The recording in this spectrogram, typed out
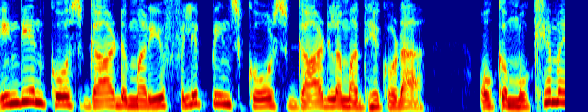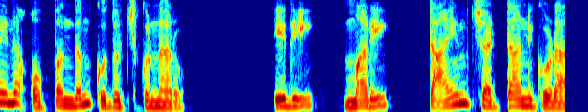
ఇండియన్ కోస్ట్ గార్డ్ మరియు ఫిలిప్పీన్స్ కోస్ట్ గార్డ్ల మధ్య కూడా ఒక ముఖ్యమైన ఒప్పందం కుదుర్చుకున్నారు. ఇది మరి టైం చట్టాన్ని కూడా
